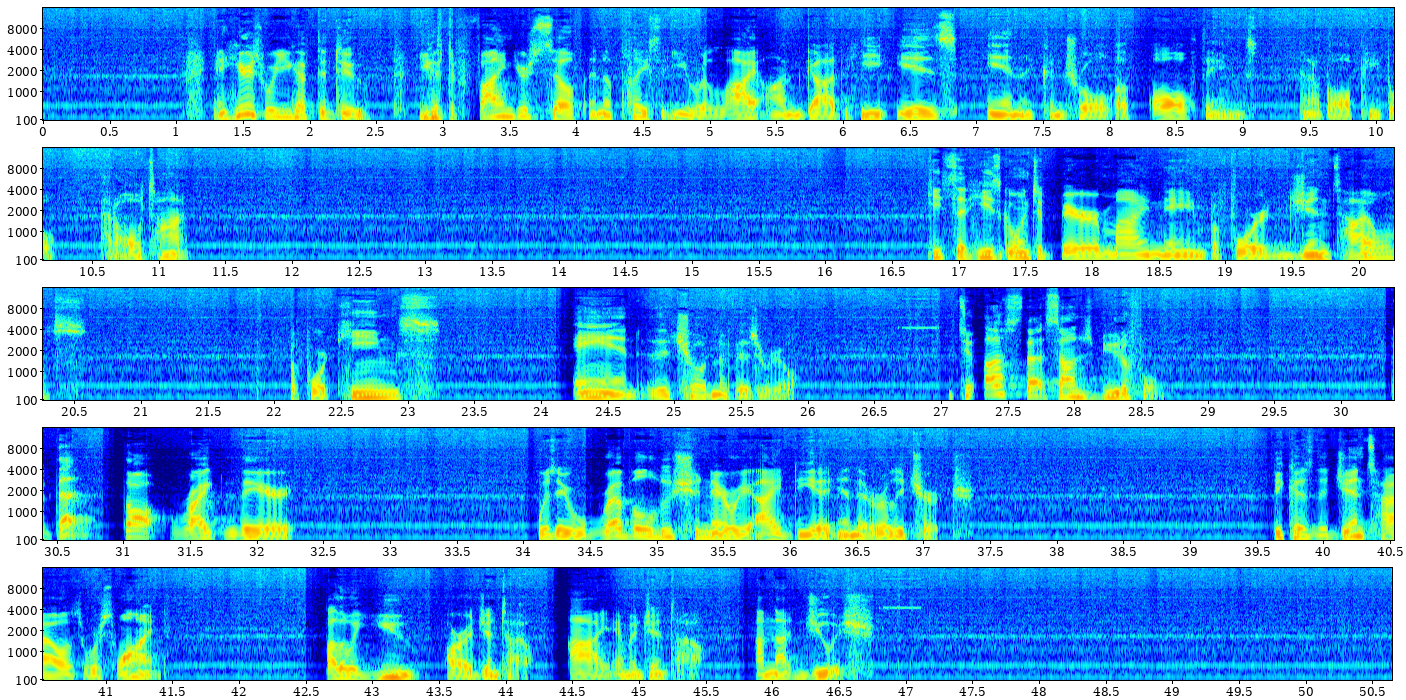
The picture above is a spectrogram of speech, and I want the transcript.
And here's where you have to do you have to find yourself in a place that you rely on God, that He is in control of all things and of all people at all time. He said he's going to bear my name before Gentiles, before kings, and the children of Israel. To us, that sounds beautiful. But that thought right there was a revolutionary idea in the early church. Because the Gentiles were swine. By the way, you are a Gentile. I am a Gentile. I'm not Jewish.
